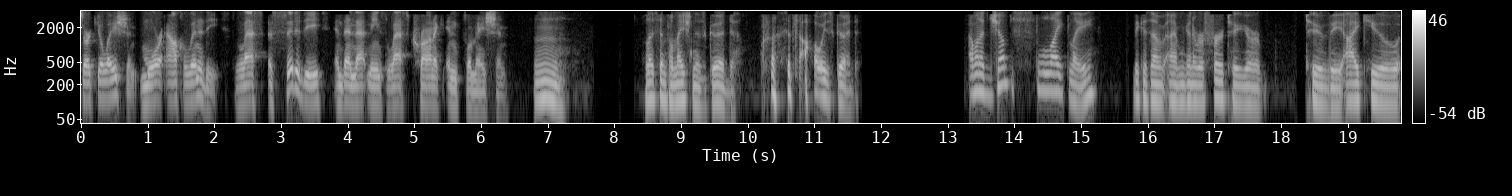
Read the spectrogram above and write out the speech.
circulation, more alkalinity, less acidity, and then that means less chronic inflammation. Mm. Less inflammation is good. it's always good. I want to jump slightly because I'm, I'm going to refer to your to the IQ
